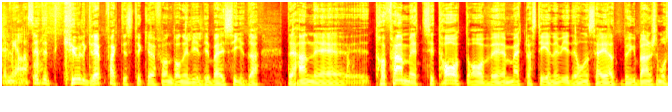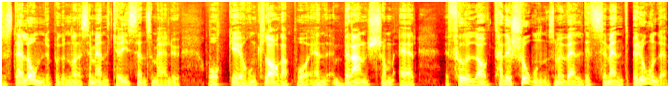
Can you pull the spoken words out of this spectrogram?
det menas här? Det är ett kul grepp faktiskt tycker jag från Daniel Liljebergs sida där eh, han eh, tar fram ett citat av eh, Märta Stenevi där hon säger att byggbranschen måste ställa om nu på grund av cementkrisen som är nu. Och eh, hon klagar på en bransch som är full av tradition som är väldigt cementberoende.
